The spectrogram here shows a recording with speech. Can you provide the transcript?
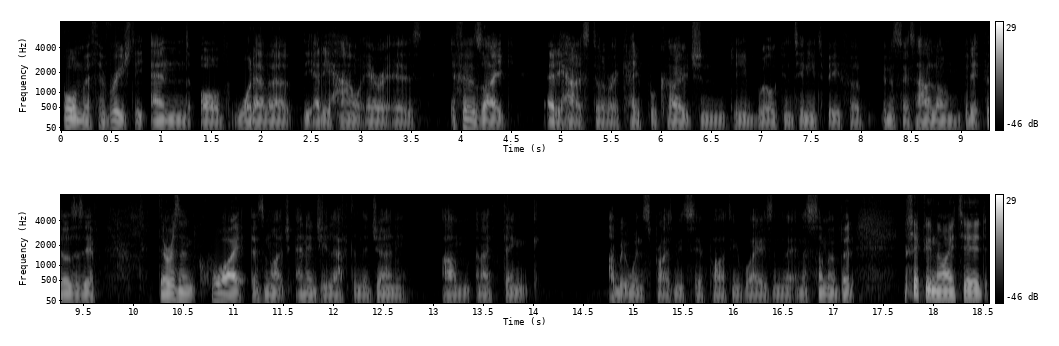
Bournemouth have reached the end of whatever the Eddie Howe era is. It feels like Eddie Howe is still a very capable coach and he will continue to be for goodness sakes how long. But it feels as if there isn't quite as much energy left in the journey. Um, and I think I mean, it wouldn't surprise me to see a parting of ways in the in the summer. But Sheffield United,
